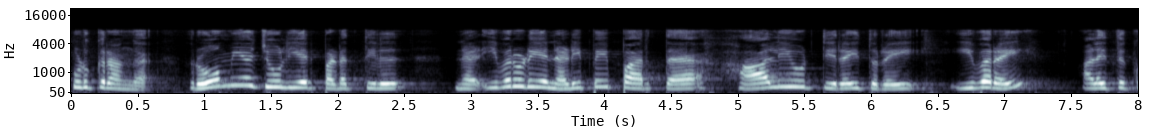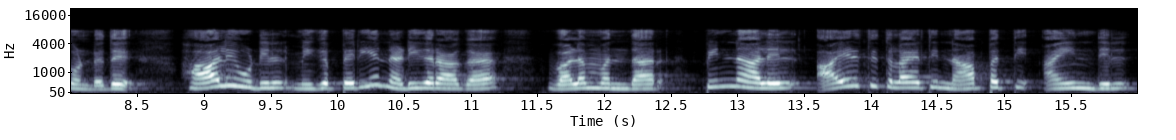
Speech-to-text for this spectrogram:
கொடுக்குறாங்க. ரோமியோ ஜூலியட் படத்தில் ந இவருடைய நடிப்பை பார்த்த ஹாலிவுட் திரைத்துறை இவரை அழைத்து கொண்டது. ஹாலிவுட்டில் மிகப்பெரிய நடிகராக வலம் வந்தார் பின்னாளில் ஆயிரத்தி தொள்ளாயிரத்தி நாற்பத்தி ஐந்தில்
